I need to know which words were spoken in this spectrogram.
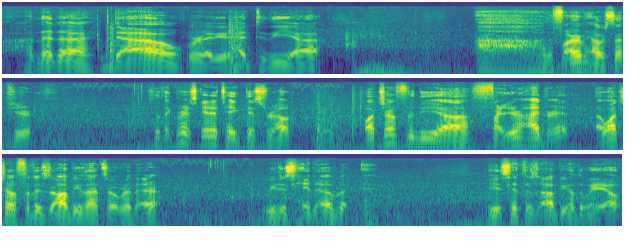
Uh, then uh, now we're ready to head to the uh, ah, the farmhouse up here. So I think we're just gonna take this route. Watch out for the uh, fire hydrant. Uh, watch out for the zombie that's over there. We just hit him. We just hit the zombie on the way out.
